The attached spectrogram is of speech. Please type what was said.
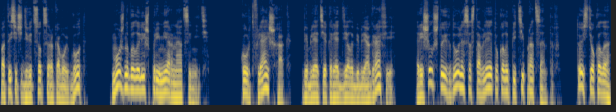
по 1940 год, можно было лишь примерно оценить. Курт Фляйшхак, библиотекарь отдела библиографии, решил, что их доля составляет около 5%, то есть около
